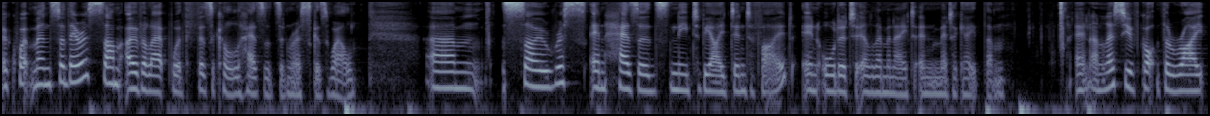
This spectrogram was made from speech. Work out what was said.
equipment. So there is some overlap with physical hazards and risk as well. Um, so risks and hazards need to be identified in order to eliminate and mitigate them. And unless you've got the right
